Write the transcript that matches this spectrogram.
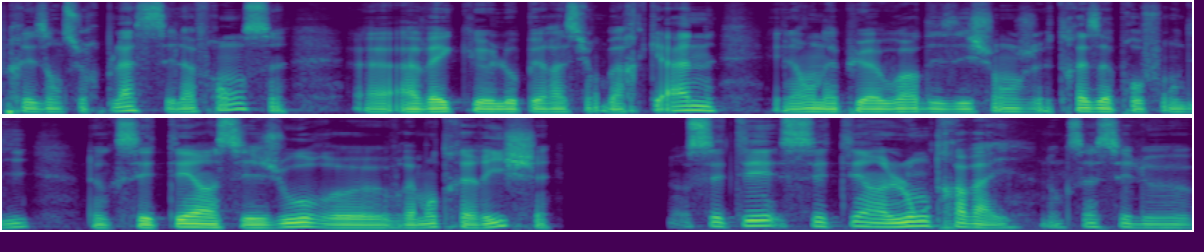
présent sur place, c'est la France, avec l'opération Barkhane. Et là, on a pu avoir des échanges très approfondis. Donc c'était un séjour vraiment très riche. C'était, un long travail. Donc ça, c'est le,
